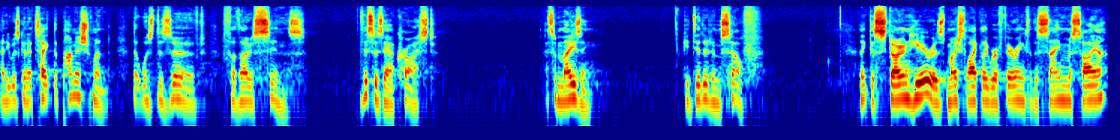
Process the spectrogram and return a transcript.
and he was going to take the punishment that was deserved for those sins. This is our Christ. That's amazing. He did it himself. I think the stone here is most likely referring to the same Messiah.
